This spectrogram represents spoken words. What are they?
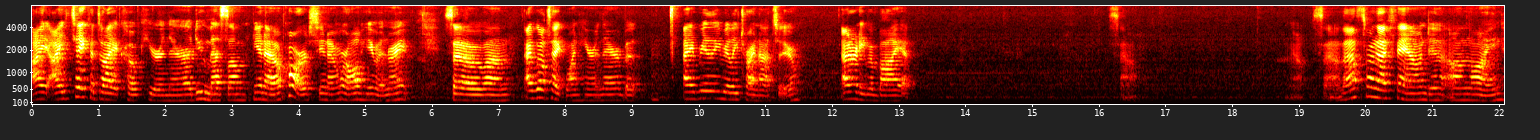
I, I take a Diet Coke here and there. I do mess them, you know, of course, you know, we're all human, right? So, um, I will take one here and there, but I really, really try not to. I don't even buy it. So, yeah, so that's what I found in online.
